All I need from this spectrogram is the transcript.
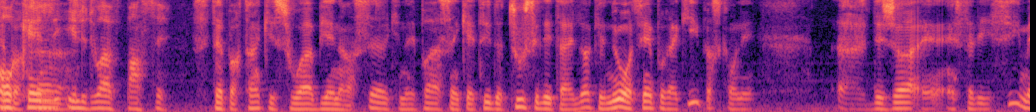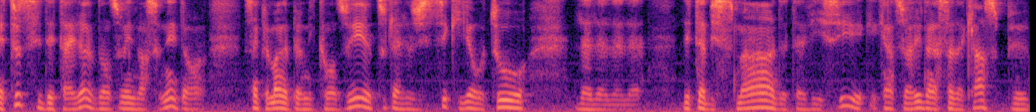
auxquelles ils doivent penser. C'est important qu'ils soient bien en selle, qu'ils n'aient pas à s'inquiéter de tous ces détails-là que nous, on tient pour acquis parce qu'on est euh, déjà installé ici, mais tous ces détails-là dont tu viens de mentionner, dont simplement le permis de conduire, toute la logistique qu'il y a autour de, l'établissement, de ta vie ici, et quand tu arrives dans la salle de classe, tu, peux-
